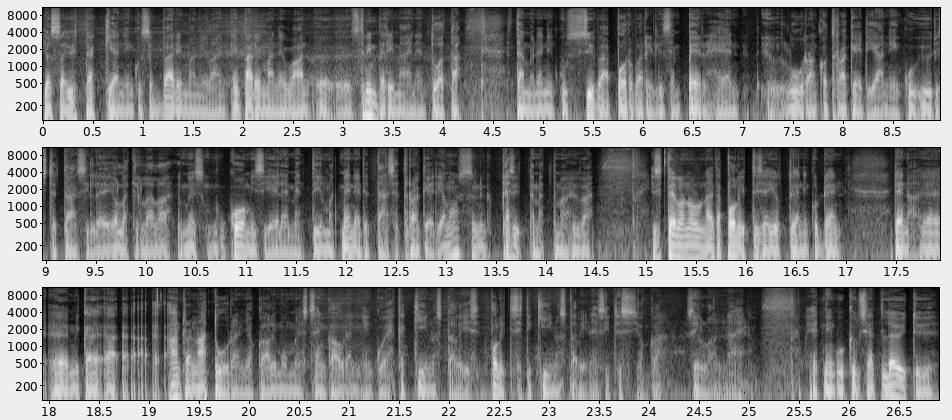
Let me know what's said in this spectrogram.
jossa yhtäkkiä niin kuin se Bärimanilainen, ei Bärimainen, vaan ö, Strimperimäinen tuota, tämmöinen niin syvä porvarillisen perheen luuranko-tragedia niin kuin yhdistetään sille jollakin lailla myös niin kuin koomisia elementtejä ilman, että menetetään se tragedia. Se on niin käsittämättömän hyvä. Ja sitten teillä on ollut näitä poliittisia juttuja, niin kuin Den, Den mikä, Andra Naturen, joka oli mun mielestä sen kauden niin kuin ehkä kiinnostavin, poliittisesti kiinnostavin esitys, joka silloin näin. Että niin kuin kyllä sieltä löytyy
